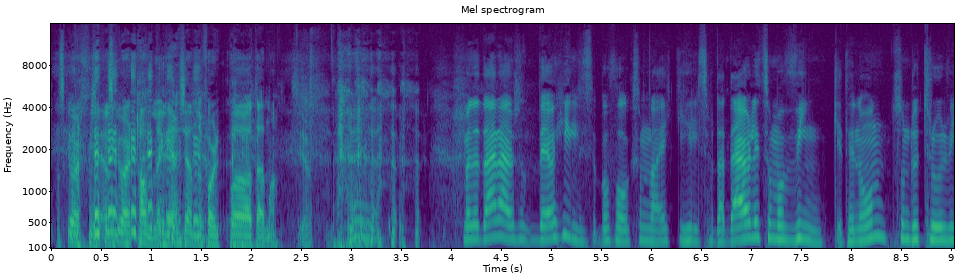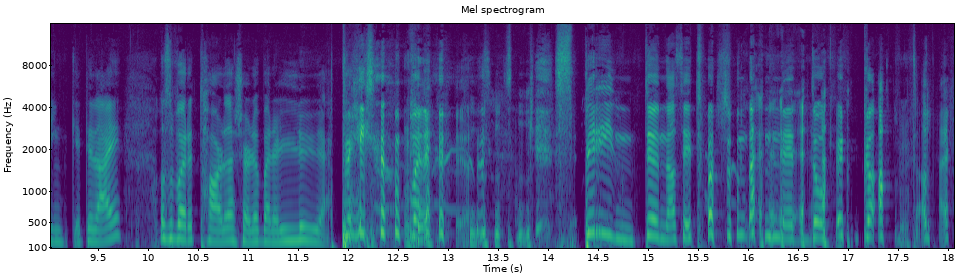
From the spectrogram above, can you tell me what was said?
Jeg skulle vært, jeg skulle vært tannlege. Jeg kjenner folk på tenna. Men det der er jo sånn, det å hilse på folk som da ikke hilser på deg, det er jo litt som å vinke til noen som du tror vinker til deg, og så bare tar du deg sjøl og bare løper, liksom. Bare sprinte unna situasjonen der nedover gata der.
